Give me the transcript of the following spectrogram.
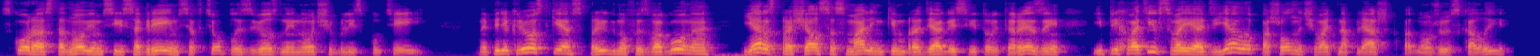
Скоро остановимся и согреемся в теплой звездной ночи близ путей. На перекрестке, спрыгнув из вагона, я распрощался с маленьким бродягой святой Терезы и, прихватив свои одеяла, пошел ночевать на пляж к подножию скалы,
